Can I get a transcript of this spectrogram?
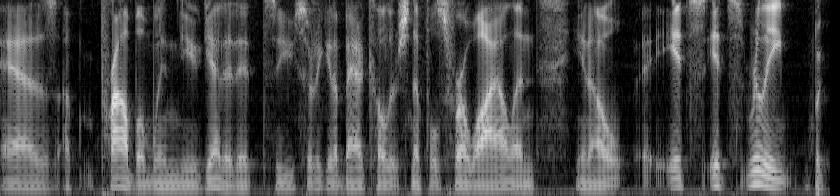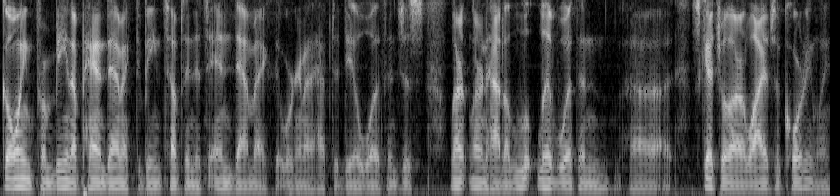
as a problem when you get it. It's you sort of get a bad cold or sniffles for a while, and you know, it's it's really but going from being a pandemic to being something that's endemic that we're going to have to deal with and just learn learn how to l- live with and uh, schedule our lives accordingly.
